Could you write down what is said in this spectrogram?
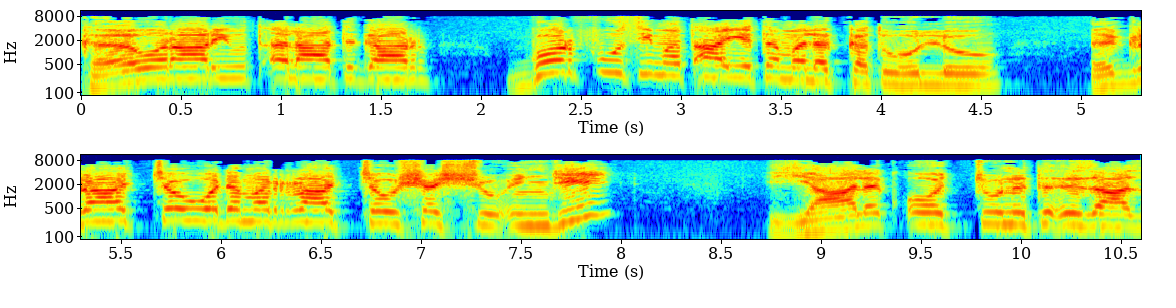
ከወራሪው ጠላት ጋር ጐርፉ ሲመጣ የተመለከቱ ሁሉ እግራቸው ወደ መራቸው ሸሹ እንጂ ያለቆቹን ትእዛዝ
